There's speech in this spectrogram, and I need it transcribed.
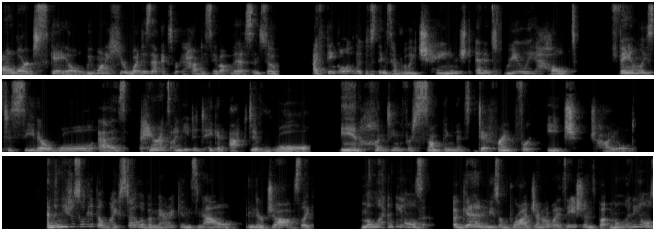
on a large scale. We want to hear what does that expert have to say about this? And so I think all of those things have really changed and it's really helped families to see their role as parents. I need to take an active role in hunting for something that's different for each child. And then you just look at the lifestyle of Americans now in their jobs. Like millennials, again, these are broad generalizations, but millennials,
